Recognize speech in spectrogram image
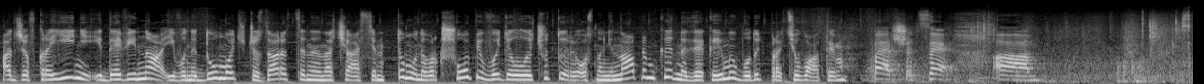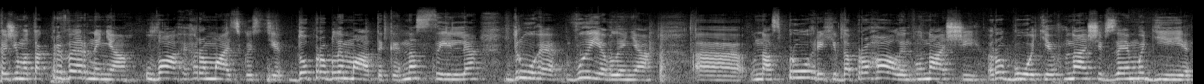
адже в країні іде війна, і вони думають, що зараз це не на часі. Тому на воркшопі виділили чотири основні напрямки, над якими будуть працювати. Перше це, скажімо так, привернення уваги громадськості до проблематики насилля. Друге виявлення у нас прогріхів та прогалин у нашій роботі, в нашій взаємодії.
